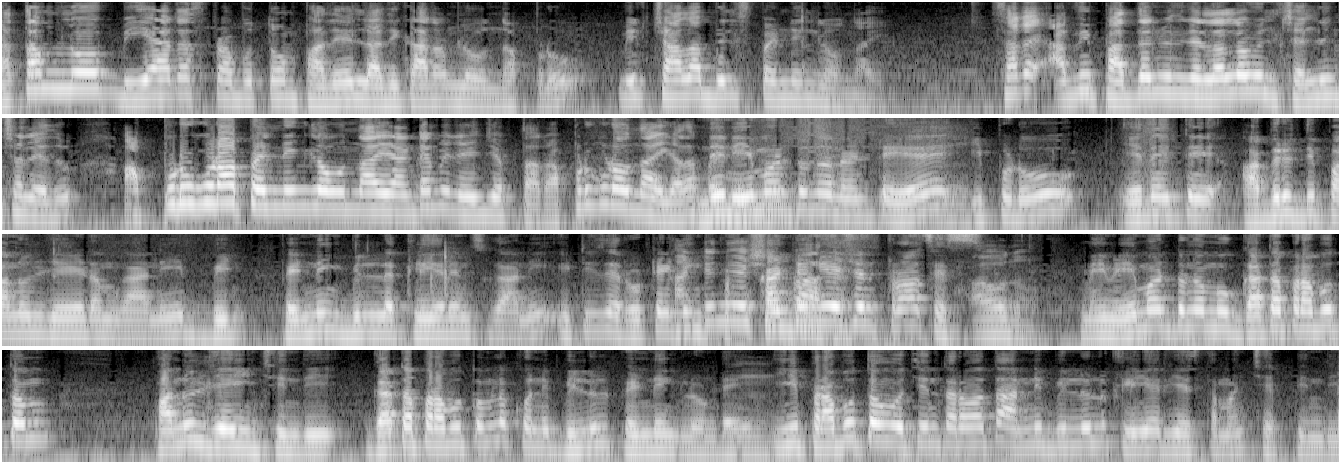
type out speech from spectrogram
గతంలో బీఆర్ఎస్ ప్రభుత్వం పదేళ్ళు అధికారంలో ఉన్నప్పుడు మీకు చాలా బిల్స్ పెండింగ్లో ఉన్నాయి. సరే అవి పద్దెనిమిది నెలల్లో వీళ్ళు చెల్లించలేదు. అప్పుడు కూడా పెండింగ్లో ఉన్నాయి అంటే మీరు ఏం చెప్తారు? అప్పుడు కూడా ఉన్నాయి కదా నేను. ఏమంటున్నానంటే ఇప్పుడు ఏదైతే అభివృద్ధి పనులు చేయడం కానీ పెండింగ్ బిల్ల క్లియరెన్స్ కానీ it is a rotating continuation process అవును. మేము ఏమంటున్నాము? గత ప్రభుత్వం పనులు చేయించింది. గత ప్రభుత్వంలో కొన్ని బిల్లులు పెండింగ్లు ఉండే ఈ ప్రభుత్వం వచ్చిన తర్వాత అన్ని బిల్లులు క్లియర్ చేస్తామని చెప్పింది.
